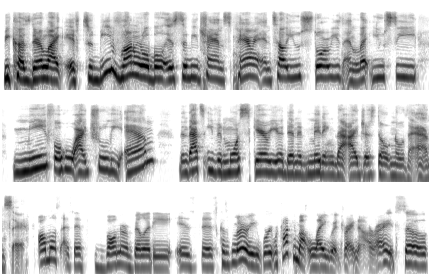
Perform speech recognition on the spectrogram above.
because they're like if to be vulnerable is to be transparent and tell you stories and let you see me for who I truly am, then that's even more scarier than admitting that I just don't know the answer. Almost as if vulnerability is this, because remember, we're, we're talking about language right now, right? So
